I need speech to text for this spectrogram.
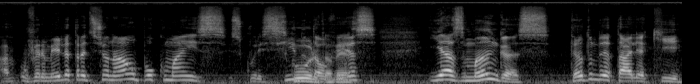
a- o vermelho é tradicional, um pouco mais escurecido, Escuro, talvez. E as mangas, tanto no detalhe aqui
